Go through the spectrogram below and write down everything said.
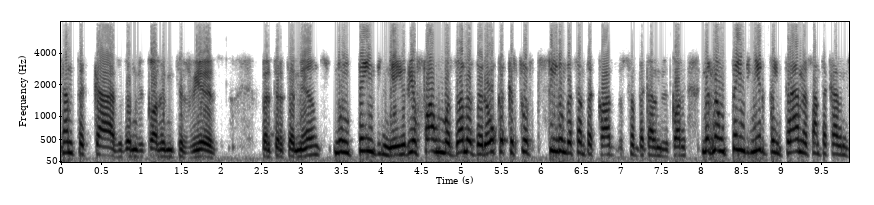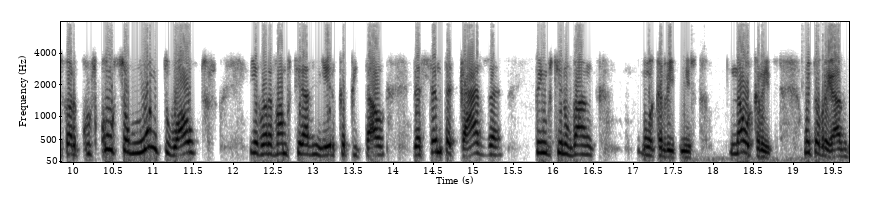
Santa Casa da Misericórdia muitas vezes para tratamentos, não tem dinheiro. Eu falo uma zona da Arouca que as pessoas precisam da Santa Casa, Santa Casa de Misericórdia, mas não tem dinheiro para entrar na Santa Casa de Misericórdia, porque os custos são muito altos e agora vamos tirar dinheiro, capital, da Santa Casa para investir no banco. Não acredito nisto. Não acredito. Muito obrigado.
